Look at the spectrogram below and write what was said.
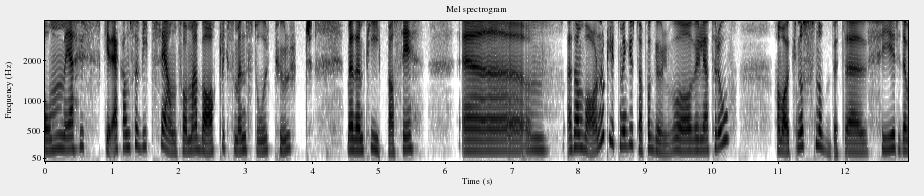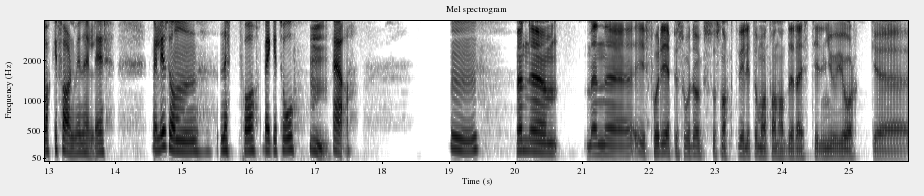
om. Jeg husker Jeg kan så vidt se han for meg bak liksom en stor pult med den pipa si. Eh, at han var nok litt med gutta på gulvet òg, vil jeg tro. Han var jo ikke noe snobbete fyr. Det var ikke faren min heller. Veldig sånn nedpå, begge to. Mm. Ja. Mm. Men, men eh, i forrige episode så snakket vi litt om at han hadde reist til New York, eh,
